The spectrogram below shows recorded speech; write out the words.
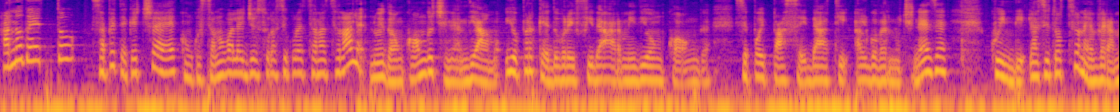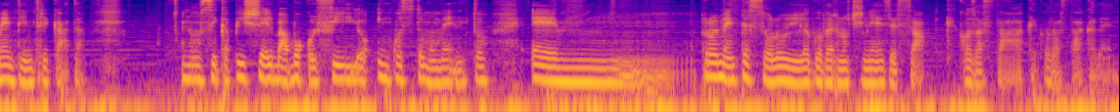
hanno detto, sapete che c'è con questa nuova legge sulla sicurezza nazionale? Noi da Hong Kong ce ne andiamo. Io perché dovrei fidarmi di Hong Kong se poi passa i dati al governo cinese? Quindi la situazione è veramente intricata non si capisce il babbo col figlio in questo momento e um, probabilmente solo il governo cinese sa cosa sta, che cosa sta accadendo.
